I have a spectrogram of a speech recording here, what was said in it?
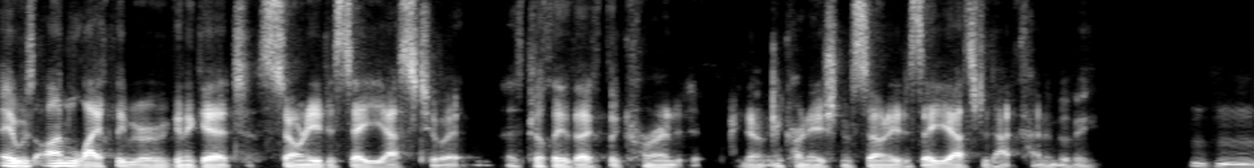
it was unlikely we were going to get Sony to say yes to it, particularly the, the current you know incarnation of Sony to say yes to that kind of movie. Mm-hmm.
